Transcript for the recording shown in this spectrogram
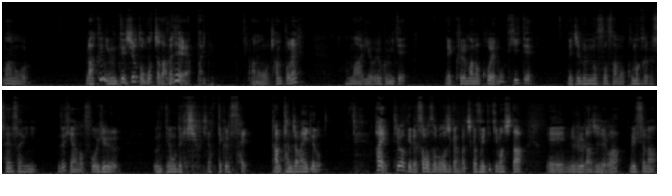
まあ、あの、楽に運転しようと思っちゃダメだよ、やっぱり。あの、ちゃんとね、周りをよく見て、で、車の声も聞いて、で、自分の操作も細かく繊細に、ぜひあの、そういう運転をできるようになってください。簡単じゃないけど。はい。というわけで、そろそろお時間が近づいてきました。えー、ヌルラジでは、リスナ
